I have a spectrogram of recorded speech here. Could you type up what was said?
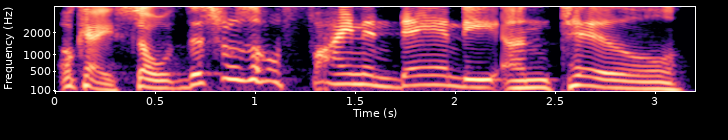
Okay, so this was all fine and dandy until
